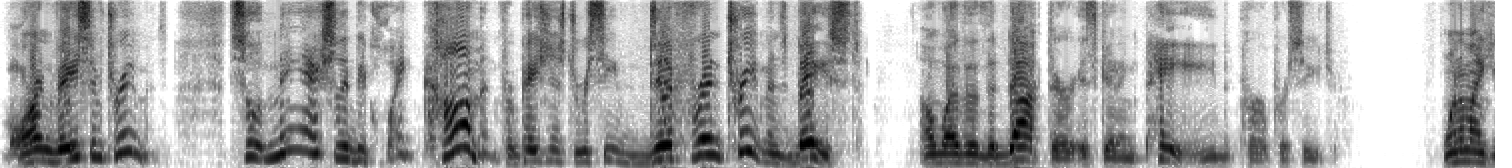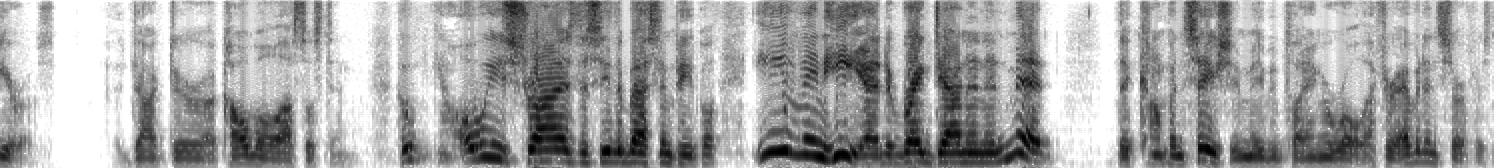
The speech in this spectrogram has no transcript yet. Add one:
more invasive treatments. So it may actually be quite common for patients to receive different treatments based on whether the doctor is getting paid per procedure. One of my heroes, Dr. Caldwell Esselstyn, who always tries to see the best in people, even he had to break down and admit that compensation may be playing a role after evidence surfaced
